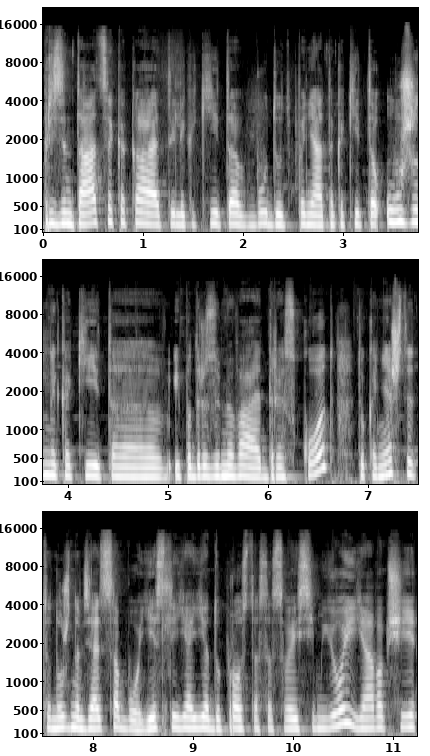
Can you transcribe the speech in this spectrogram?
презентация какая-то или какие-то будут, понятно, какие-то ужины какие-то и подразумевает дресс-код, то, конечно, это нужно взять с собой. Если я еду просто со своей семьей, я вообще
